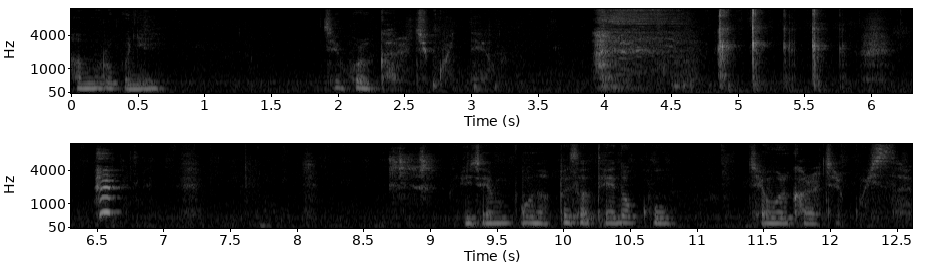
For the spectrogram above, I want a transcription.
아무로 보니 제 몰카를 찍고 있네요. 이제 문 앞에서 대놓고 제 몰카를 찍고 있어요.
